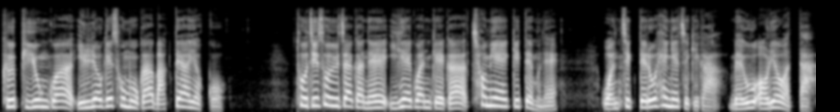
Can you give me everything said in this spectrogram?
그 비용과 인력의 소모가 막대하였고 토지 소유자 간의 이해관계가 첨예했기 때문에 원칙대로 행해지기가 매우 어려웠다.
